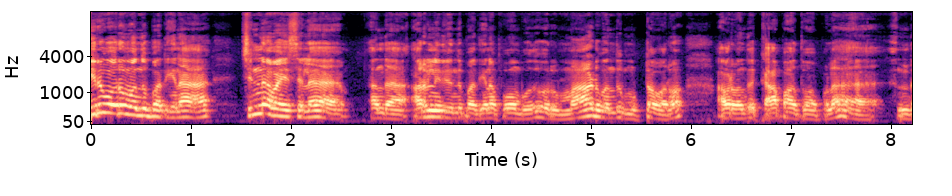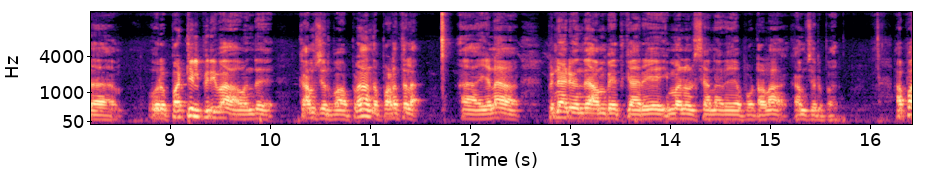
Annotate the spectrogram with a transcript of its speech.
இருவரும் வந்து பார்த்தீங்கன்னா சின்ன வயசில் அந்த அருள்நிதி வந்து பார்த்தீங்கன்னா போகும்போது ஒரு மாடு வந்து முட்டை வரும். அவரை வந்து காப்பாற்றுவாப்புல இந்த ஒரு பட்டியல் பிரிவாக வந்து காமிச்சிருப்பாப்புல. அந்த படத்தில் ஏன்னா பின்னாடி வந்து அம்பேத்கர் இம்மானுவல் சேனரைய போட்டாலாம் காமிச்சிருப்பார். அப்போ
